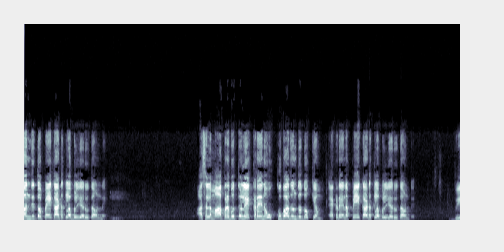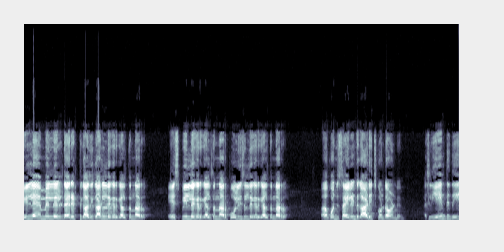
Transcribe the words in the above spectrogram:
మందితో పేకాట క్లబ్బులు జరుగుతూ ఉన్నాయి. అసలు మా ప్రభుత్వంలో ఎక్కడైనా ఉక్కుపాదంతో తొక్కాం ఎక్కడైనా పేకాట క్లబ్బులు జరుగుతూ ఉంటాయి వీళ్ళే ఎమ్మెల్యేలు డైరెక్ట్గా అధికారుల దగ్గరికి వెళ్తున్నారు. ఎస్పీల దగ్గరికి వెళ్తున్నారు పోలీసుల దగ్గరికి వెళ్తున్నారు. కొంచెం సైలెంట్గా ఆడించుకుంటామండి అసలు ఏంటిది?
